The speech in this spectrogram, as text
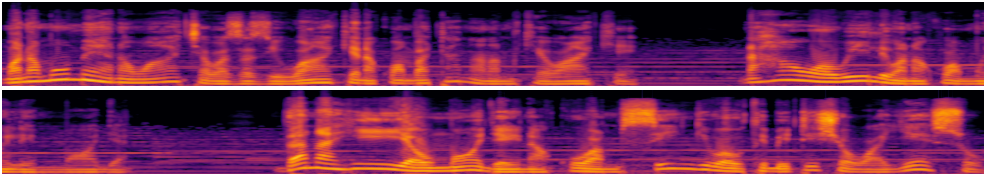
mwanamume anawaacha wazazi wake na kuambatana na mke wake na hao wawili wanakuwa mwili mmoja. Dhana hii ya umoja inakuwa msingi wa uthibitisho wa Yesu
